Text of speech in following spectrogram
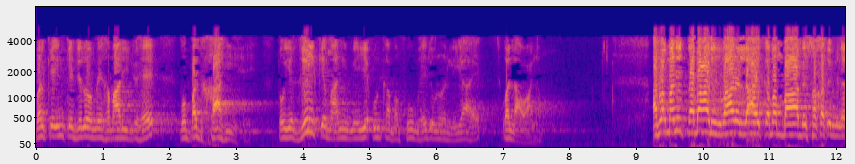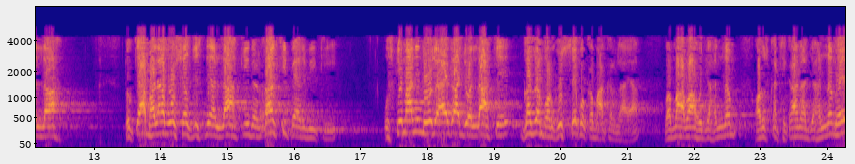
बल्कि इनके दिलों में हमारी जो है, वो बदखाही है। तो ये गिल के मानी में ये उनका मफहूम है जो उन्होंने लिया है वल्लाम अब मनी तबा रिजवान अल्लाह कमम बाब सखत मिनल्लाह। तो क्या भला वो शख्स जिसने अल्लाह की रजा की पैरवी की, उसके मानंद हो जाएगा जो अल्लाह के गजब और गुस्से को कमा कर लाया। वह माँ वाह जहन्नम और उसका ठिकाना जहन्नम है,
